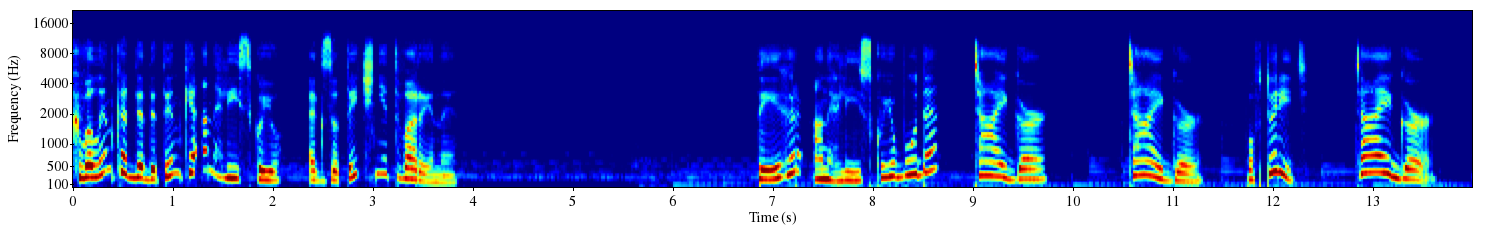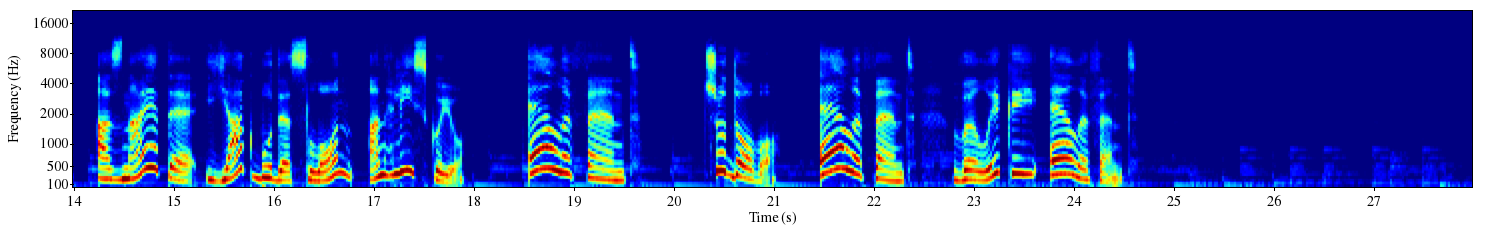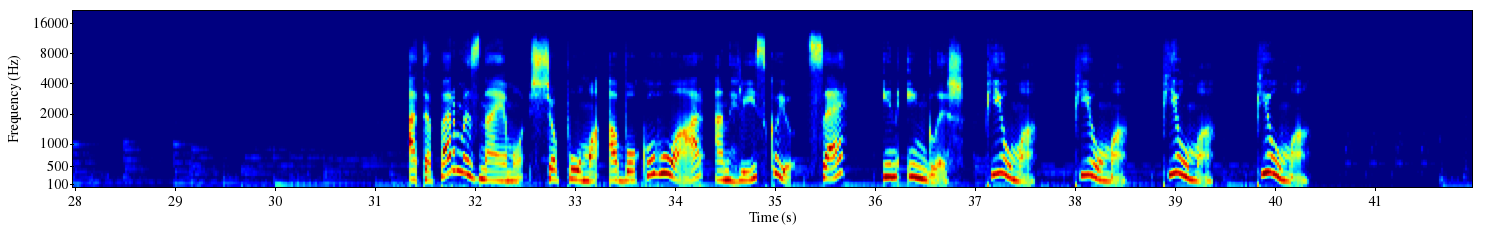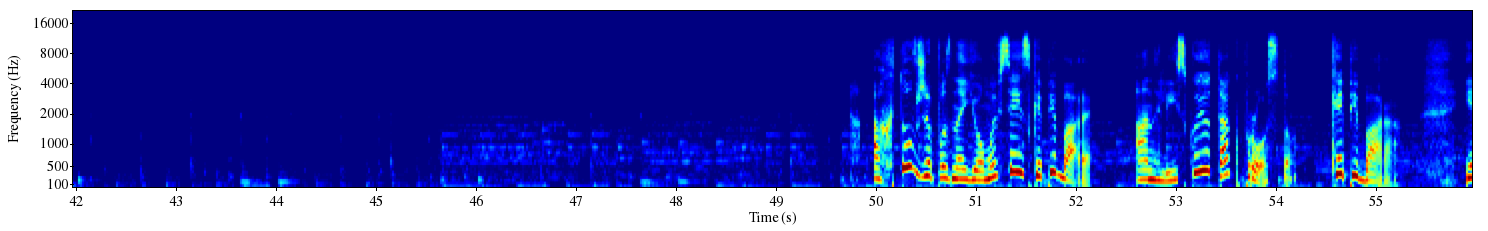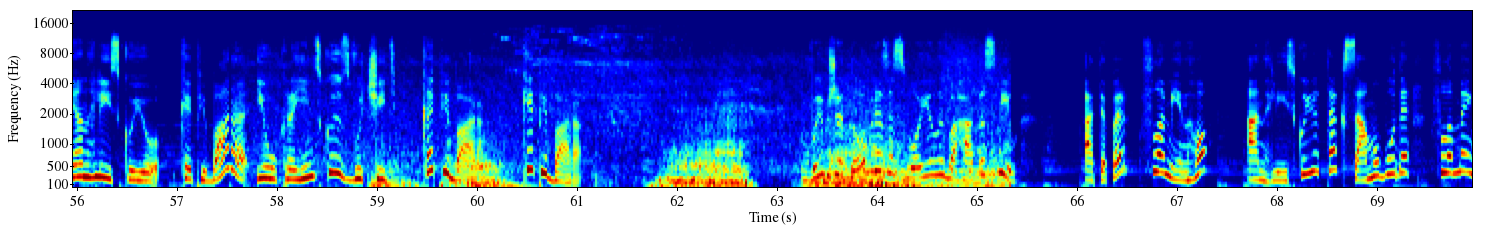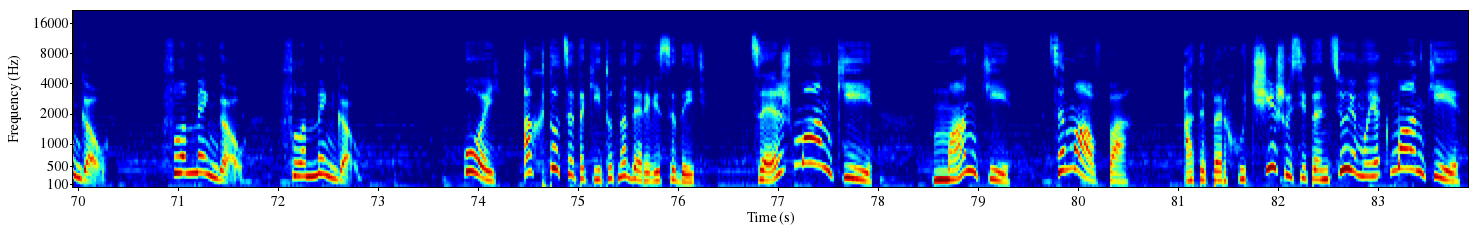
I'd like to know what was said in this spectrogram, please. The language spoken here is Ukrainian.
Хвилинка для дитинки англійською. Екзотичні тварини. Тигр англійською буде tiger. Tiger. Повторіть. Tiger. А знаєте, як буде слон англійською? Elephant. Чудово. Elephant. Великий елефант. А тепер ми знаємо, що пума або когуар англійською це in English. Пюма, пюма, пюма, пюма. А хто вже познайомився із кепібари? Англійською так просто кепібара. І англійською кепібара, і українською звучить кепібара. Кепібара. Ви вже добре засвоїли багато слів. А тепер фламінго. Англійською так само буде фламінго. Фламінго. Фламінго. Ой, а хто це такий тут на дереві сидить? Це ж манкі. Манкі це мавпа. А тепер хочеш усі танцюємо, як манкі.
